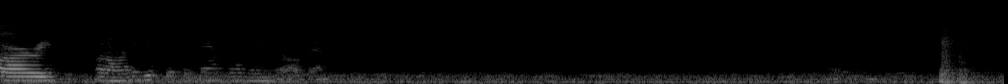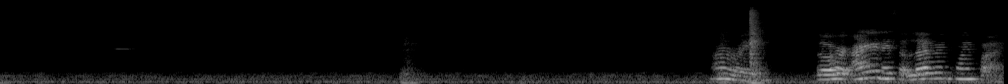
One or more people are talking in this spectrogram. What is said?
Sorry. Hold on, let me just get the sample and then you're all done. Alright, so her iron is eleven point five.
